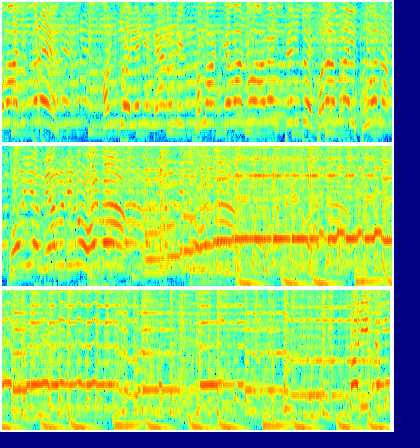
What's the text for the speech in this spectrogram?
અવાજ કરે. અને જો એની મેલડી ખમા કેવા ન આવે ને, તેની જો ભલા ભલા ઈ ભૂવાના ખોળીએ મેલડી નો હોય બા મેલડીનો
